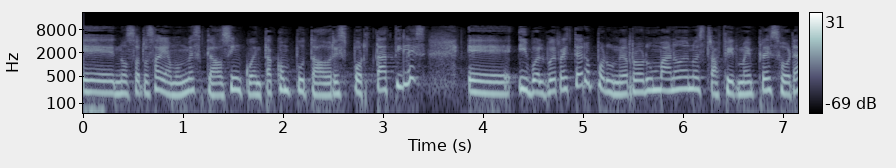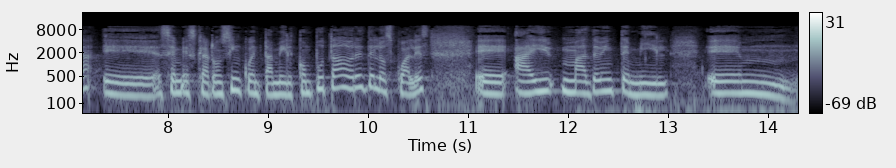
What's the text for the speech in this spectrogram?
Eh, nosotros habíamos mezclado 50 computadores portátiles eh, y vuelvo y reitero, por un error humano de nuestra firma impresora, eh, se mezclaron 50 mil computadores, de los cuales eh, hay más de 20 mil em,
